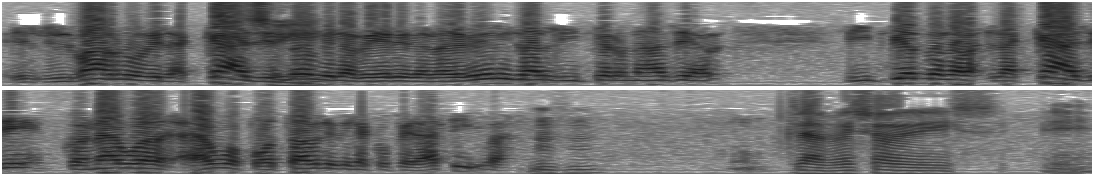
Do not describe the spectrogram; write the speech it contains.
el, barro de la calle, no de la vereda. La vereda ya limpiaron ayer, limpiando la, calle con agua agua potable de la cooperativa. Claro, eso es eh,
